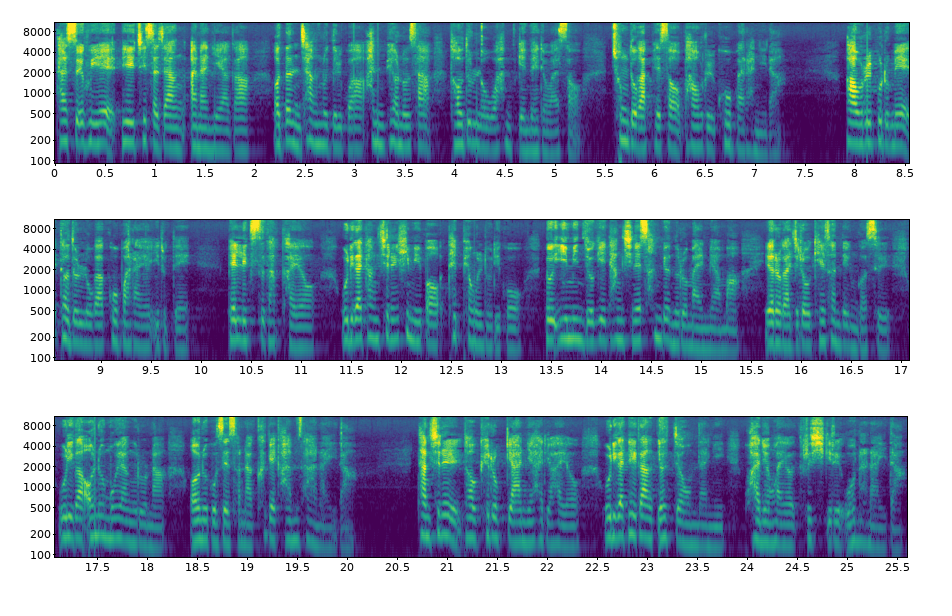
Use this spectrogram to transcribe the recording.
닷새 후에 대제사장 아나니아가 어떤 장로들과 한 변호사 더둘로와 함께 내려와서 총독 앞에서 바울을 고발하니라. 바울을 부름에 더둘로가 고발하여 이르되 벨릭스 각하여 우리가 당신을 힘입어 태평을 누리고 또 이 민족이 당신의 선변으로 말미암아 여러 가지로 개선된 것을 우리가 어느 모양으로나 어느 곳에서나 크게 감사하나이다. 당신을 더 괴롭게 아니하려 하여 우리가 대강 여짜옵나니 관용하여 들으시기를 원하나이다.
